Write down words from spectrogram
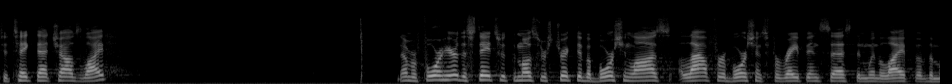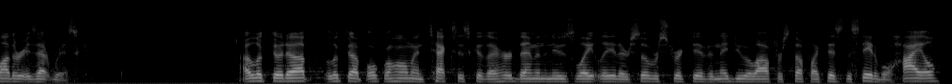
To take that child's life? Number four here the states with the most restrictive abortion laws allow for abortions for rape, incest, and when the life of the mother is at risk. I looked it up, looked up Oklahoma and Texas because I heard them in the news lately. They're so restrictive and they do allow for stuff like this. The state of Ohio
